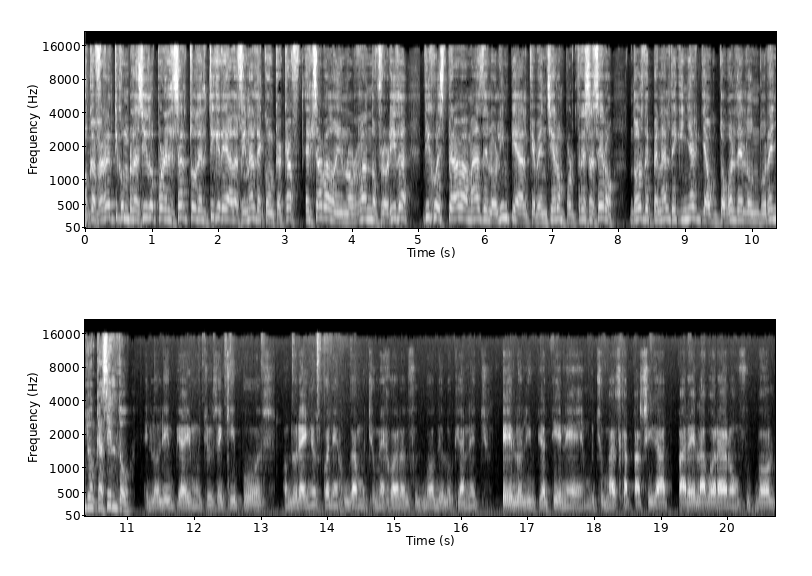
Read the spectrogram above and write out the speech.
Tuca Ferretti, complacido por el salto del Tigre a la final de CONCACAF el sábado en Orlando, Florida, dijo esperaba más del Olimpia al que vencieron por 3 a 0, dos de penal de Guiñac y autogol del hondureño Casildo. En el Olimpia hay muchos equipos hondureños pueden jugar mucho mejor al fútbol de lo que han hecho. El Olimpia tiene mucho más capacidad para elaborar un fútbol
